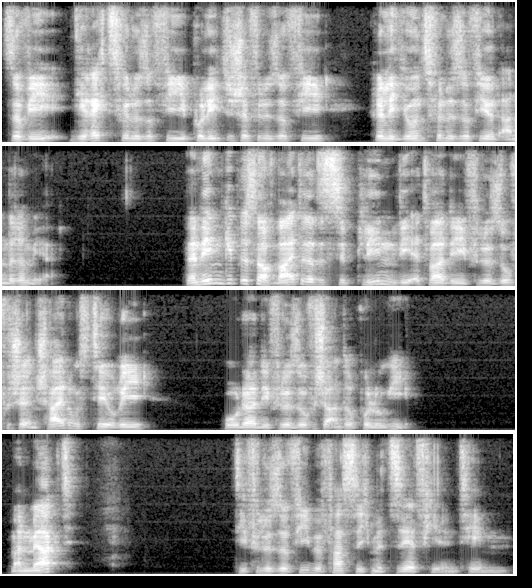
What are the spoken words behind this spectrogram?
sowie die Rechtsphilosophie, politische Philosophie, Religionsphilosophie und andere mehr. Daneben gibt es noch weitere Disziplinen wie etwa die philosophische Entscheidungstheorie oder die philosophische Anthropologie. Man merkt, die Philosophie befasst sich mit sehr vielen Themen.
